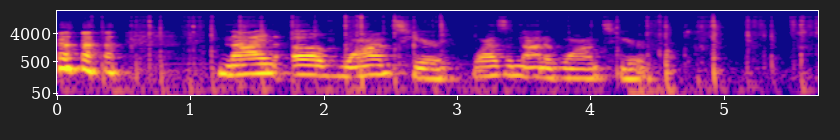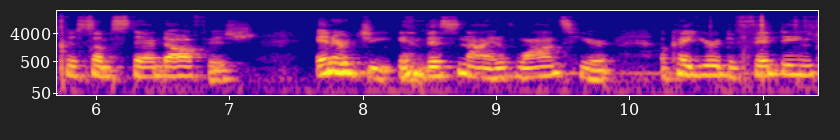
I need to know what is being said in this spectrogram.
nine of Wands here. Why is the Nine of Wands here? There's some standoffish energy in this Nine of Wands here. Okay, you're defending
